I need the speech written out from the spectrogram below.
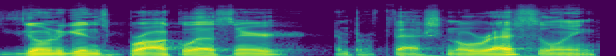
he's going against Brock Lesnar in professional wrestling.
